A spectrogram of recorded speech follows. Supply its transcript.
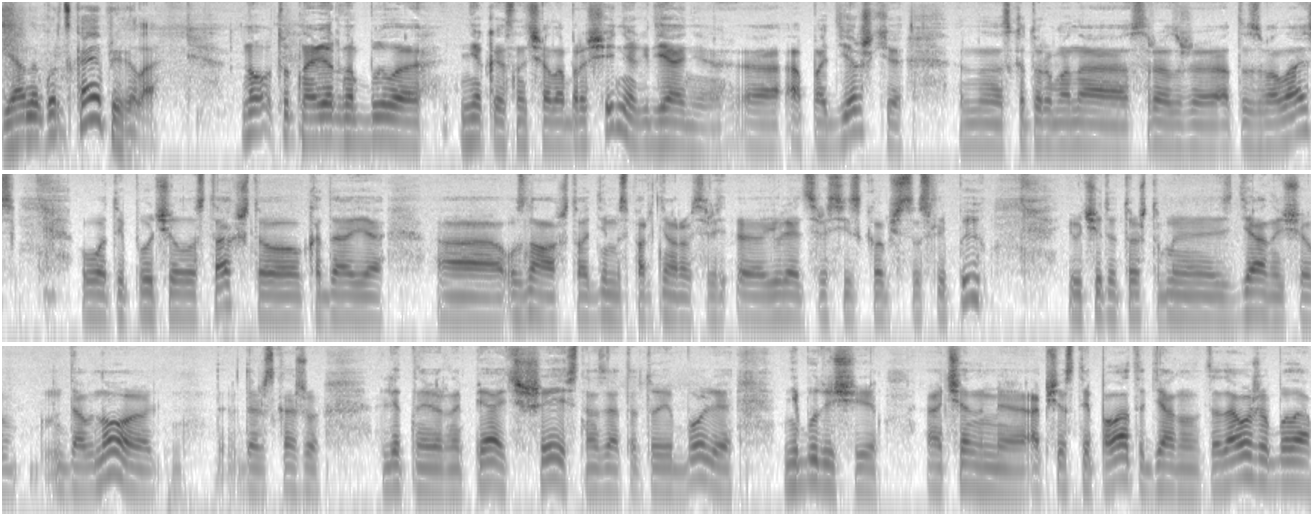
Диана Гурцкая привела? Ну, тут, наверное, было некое сначала обращение к Диане э, о поддержке, с которым она сразу же отозвалась. Вот, и получилось так, что когда я э, узнал, что одним из партнеров э, является Российское общество слепых, и учитывая то, что мы с Дианой еще давно, даже скажу, лет, наверное, 5-6 назад, а то и более, не будучи членами общественной палаты, Диана тогда уже была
